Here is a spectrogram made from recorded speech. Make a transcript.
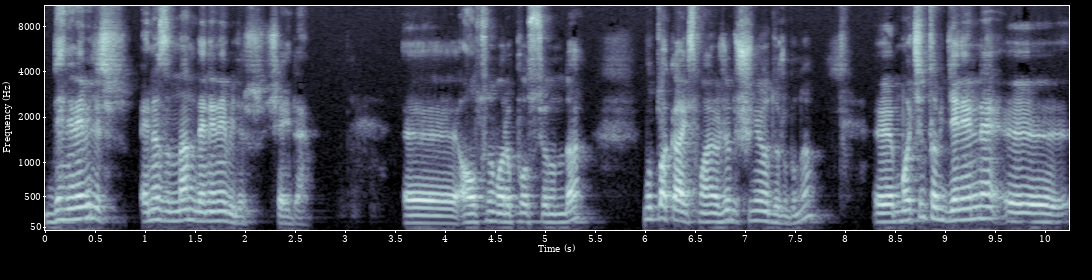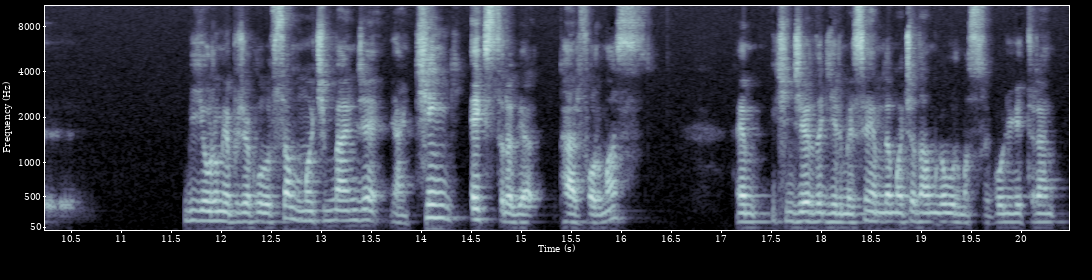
denenebilir. En azından denenebilir şeyde. E, 6 numara pozisyonunda. Mutlaka İsmail Hoca düşünüyordur bunu. E, maçın tabii geneline e, bir yorum yapacak olursam maçın bence yani King ekstra bir performans. Hem ikinci yarıda girmesi hem de maça damga vurması, golü getiren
